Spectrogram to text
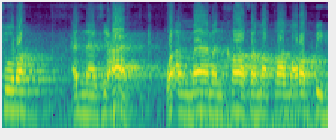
สุรอันนาซิอาต وأما من خاف مقام ربه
